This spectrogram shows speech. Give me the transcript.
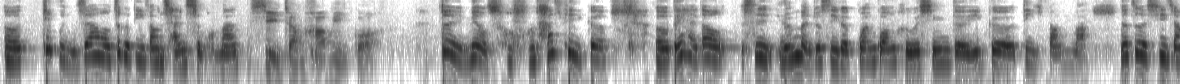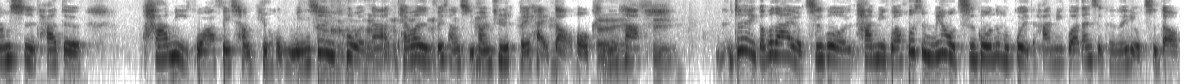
呃，Tip，你知道这个地方产什么吗？细江哈密瓜。对，没有错，它是一个，呃，北海道是原本就是一个观光核心的一个地方嘛。那这个西江市它的哈密瓜非常有名，所以如果大家 台湾人非常喜欢去北海道哦，可能它。对，搞不好大家有吃过哈密瓜，或是没有吃过那么贵的哈密瓜，但是可能有吃到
